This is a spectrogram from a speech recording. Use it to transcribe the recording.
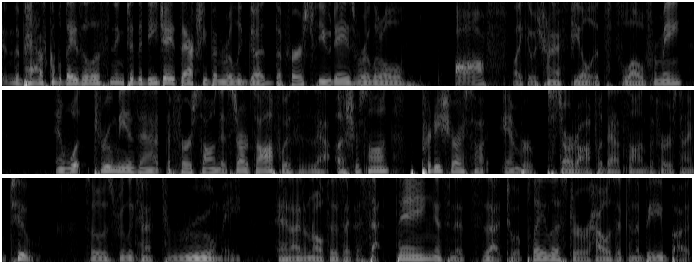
in the past couple days of listening to the DJ, it's actually been really good. The first few days were a little off, like it was trying to feel its flow for me. And what threw me is that the first song it starts off with is that Usher song. Pretty sure I saw Amber start off with that song the first time too. So it was really kind of threw me. And I don't know if it's like a set thing, isn't it set to a playlist or how is it going to be, but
